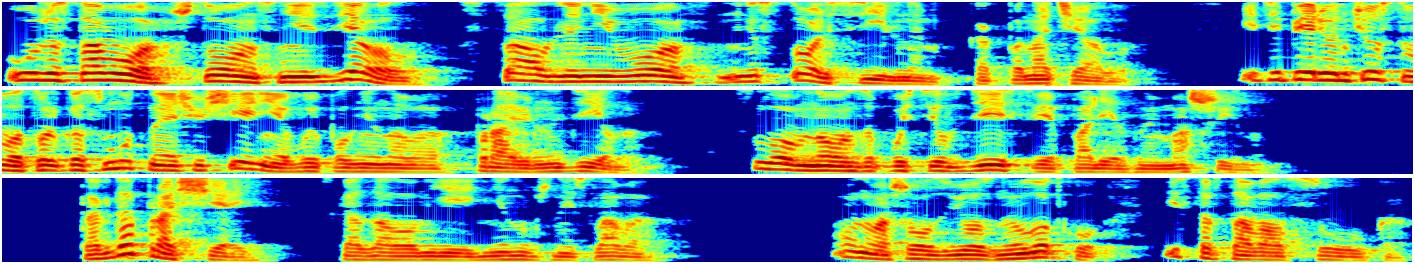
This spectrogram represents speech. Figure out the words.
Ужас того, что он с ней сделал, стал для него не столь сильным, как поначалу. И теперь он чувствовал только смутное ощущение выполненного правильно дела, словно он запустил в действие полезную машину. «Тогда прощай», — сказал он ей ненужные слова. Он вошел в звездную лодку и стартовал с Суука.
